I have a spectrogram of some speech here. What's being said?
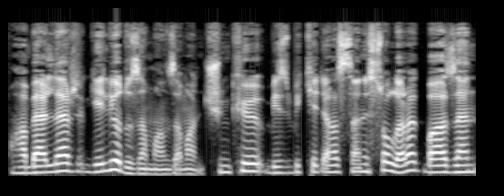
haberler geliyordu zaman zaman. Çünkü biz bir kedi hastanesi olarak bazı bazen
